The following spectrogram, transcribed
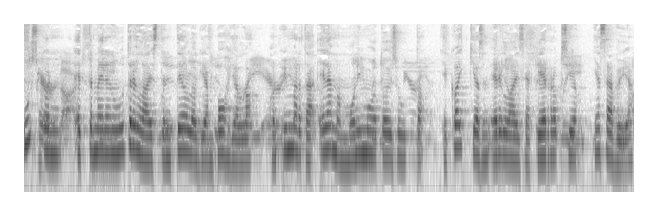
Uskon, että meidän luterilaisten teologian pohjalla on ymmärtää elämän monimuotoisuutta ja kaikkia sen erilaisia kerroksia ja sävyjä.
